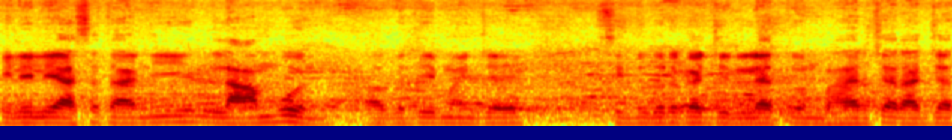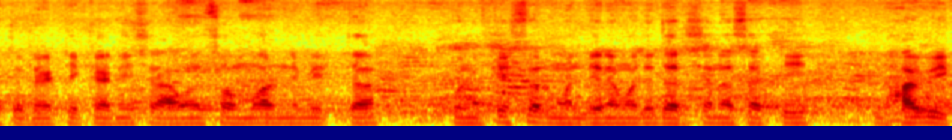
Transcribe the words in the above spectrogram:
गेलेली असतात आणि लांबून अगदी म्हणजे सिंधुदुर्ग जिल्ह्यातून बाहेरच्या राज्यातून या ठिकाणी श्रावण सोमवार निमित्त कुणकेश्वर मंदिरामध्ये दर्शनासाठी भाविक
